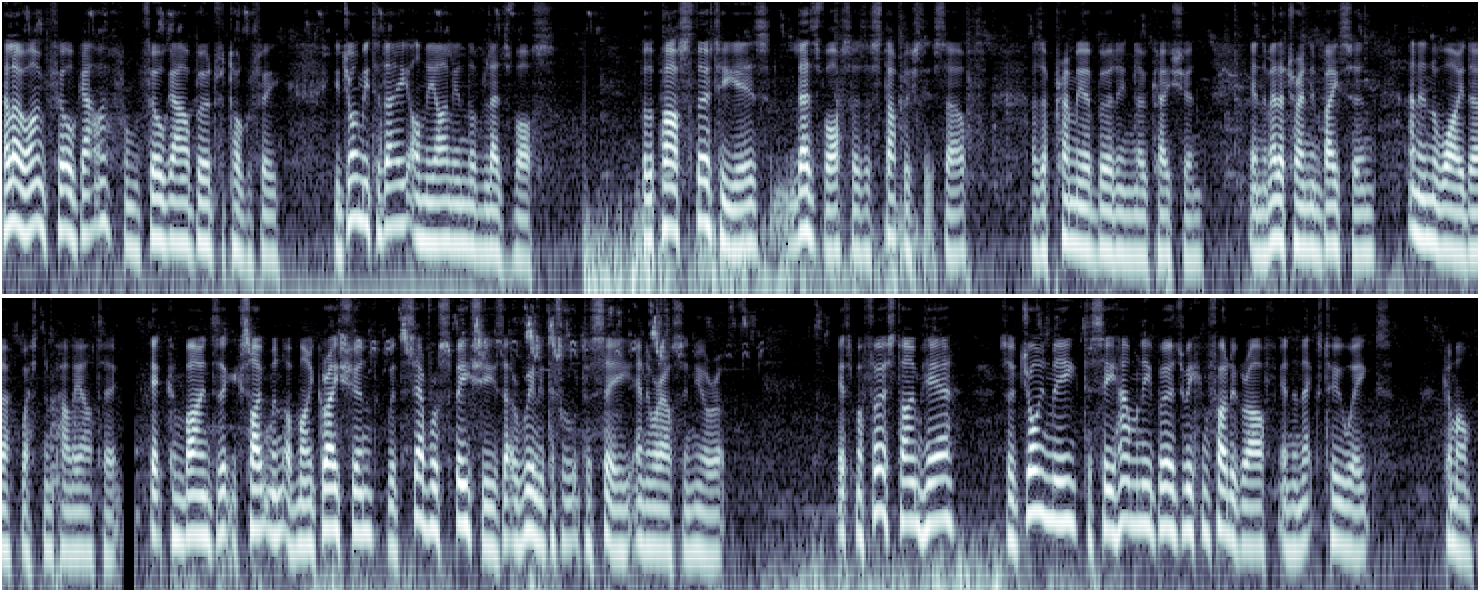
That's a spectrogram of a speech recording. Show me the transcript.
Hello, I'm Phil Gower from Phil Gower Bird Photography. You join me today on the island of Lesvos. For the past 30 years, Lesvos has established itself as a premier birding location in the Mediterranean basin and in the wider Western Palearctic. It combines the excitement of migration with several species that are really difficult to see anywhere else in Europe. It's my first time here, so join me to see how many birds we can photograph in the next two weeks. Come on.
